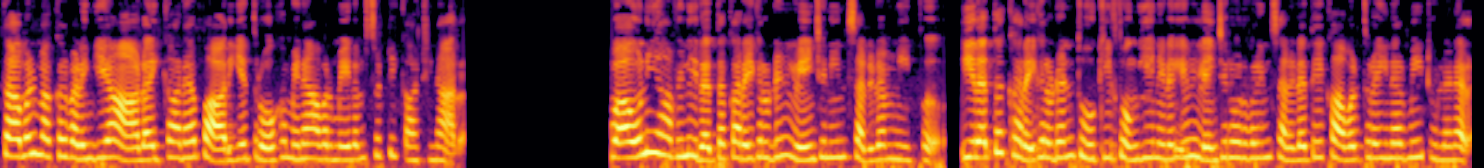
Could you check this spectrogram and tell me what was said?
தமிழ் மக்கள் வழங்கிய ஆலைக்கான பாரிய துரோகம் என அவர் மேலும் சுட்டிக்காட்டினார். வவுனியாவில் இரத்த கரைகளுடன் இளைஞனின் சடலம் மீட்பு. இரத்த கரைகளுடன் தூக்கில் தொங்கிய நிலையில் இளைஞர் ஒருவரின் சடலத்தை காவல்துறையினர் மீட்டுள்ளனர்.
